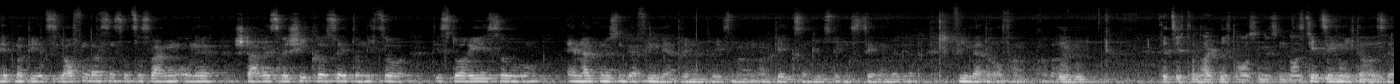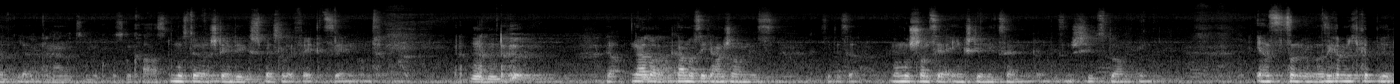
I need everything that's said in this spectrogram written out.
hätte man die jetzt laufen lassen, sozusagen ohne starres Regie-Korsett und nicht so die Story so einhalten müssen, wäre viel mehr drinnen gewesen an, an Gags und lustigen Szenen, weil die halt viel mehr drauf haben. Aber mhm. Geht sich dann halt nicht aus in diesen 90 Geht sich nicht aus, ja. Leider. Genau, mit so einem großen Cast. Du musst ja ständig Special Effects sehen. Und mhm. ja, Na, aber ja. kann man sich anschauen, ist so dieser man muss schon sehr engstirnig sein, um diesen Shitstorm ernst zu nehmen. Also ich habe nicht kapiert,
